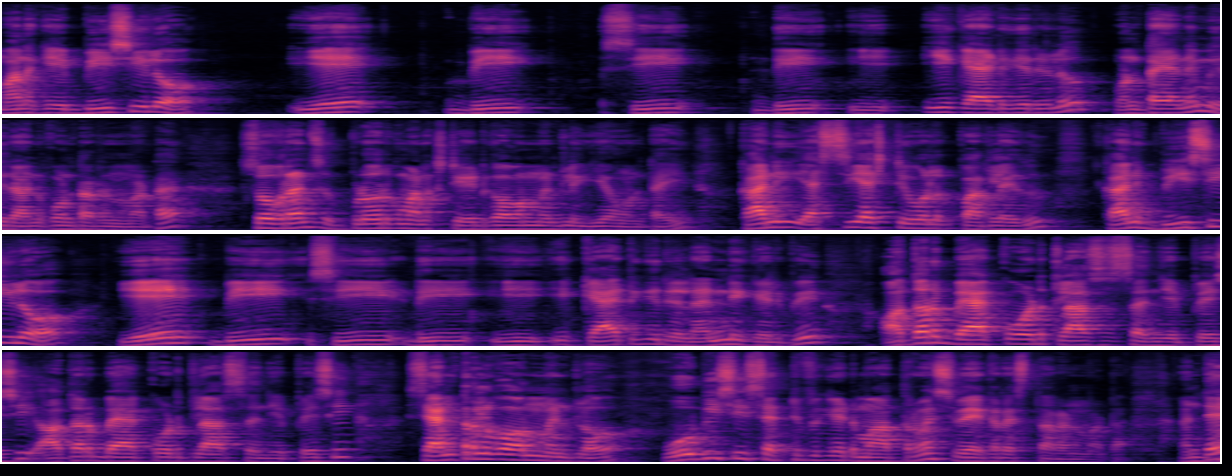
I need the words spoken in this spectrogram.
మనకి బీసీలో ఏ బి సి డిఈ ఈ కేటగిరీలు ఉంటాయని మీరు అనుకుంటారనమాట సో ఫ్రెండ్స్ ఇప్పటివరకు మనకు స్టేట్ గవర్నమెంట్లు ఇవే ఉంటాయి. కానీ ఎస్సీ ఎస్టీ వాళ్ళకి పర్లేదు. కానీ బీసీలో ఏ బిసిడిఈ e, ఈ కేటగిరీలు అన్నీ కలిపి అదర్ బ్యాక్వర్డ్ క్లాసెస్ అని చెప్పేసి అదర్ బ్యాక్వర్డ్ క్లాసెస్ అని చెప్పేసి సెంట్రల్ గవర్నమెంట్లో ఓబీసీ సర్టిఫికేట్ మాత్రమే స్వీకరిస్తారనమాట అంటే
